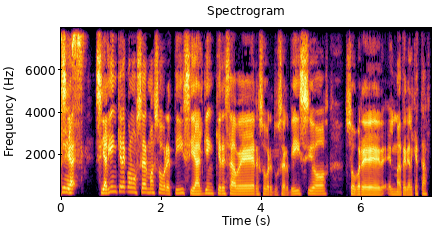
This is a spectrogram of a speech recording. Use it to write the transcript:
si, si, alguien quiere conocer más sobre ti, si alguien quiere saber sobre tus servicios, sobre el material que estás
